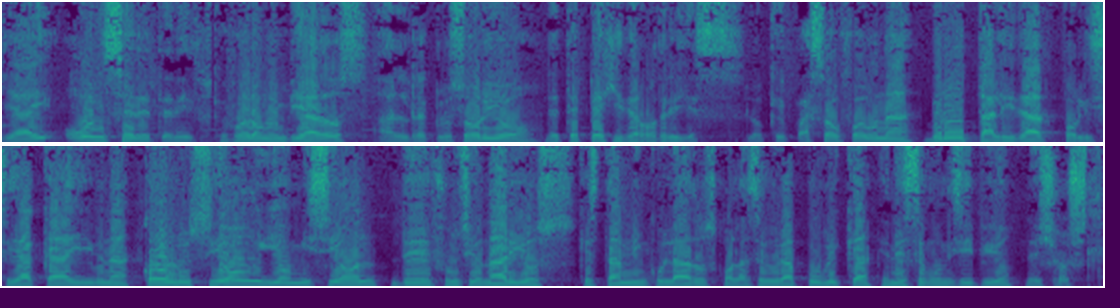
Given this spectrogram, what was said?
Ya hay 11 detenidos que fueron enviados al reclusorio de Tepeji de Rodríguez. Lo que pasó fue una brutalidad policíaca y una colusión y omisión de funcionarios que están vinculados con la seguridad pública en este municipio de Xochitl.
